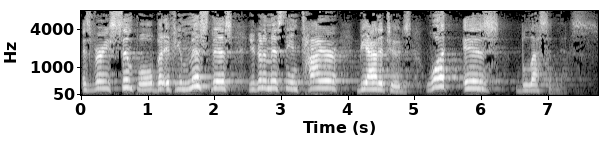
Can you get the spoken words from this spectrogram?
is very simple, but if you miss this, you're going to miss the entire Beatitudes. What is blessedness?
